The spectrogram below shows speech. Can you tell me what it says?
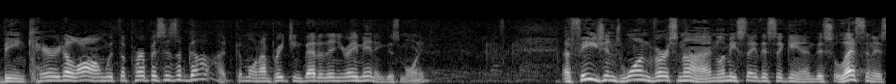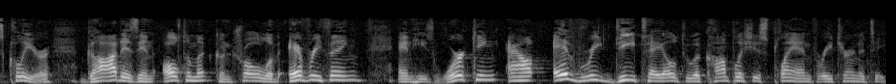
being carried along with the purposes of God. Come on, I'm preaching better than you're amening this morning. Ephesians 1, verse 9, let me say this again. This lesson is clear. God is in ultimate control of everything, and He's working out every detail to accomplish His plan for eternity.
